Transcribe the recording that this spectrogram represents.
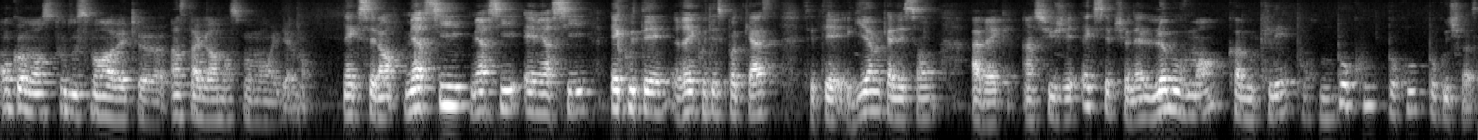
on commence tout doucement avec Instagram en ce moment également. Excellent. Merci, merci et merci. Écoutez, réécoutez ce podcast. C'était Guillaume Canesson avec un sujet exceptionnel, le mouvement comme clé pour beaucoup, beaucoup, beaucoup de choses.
